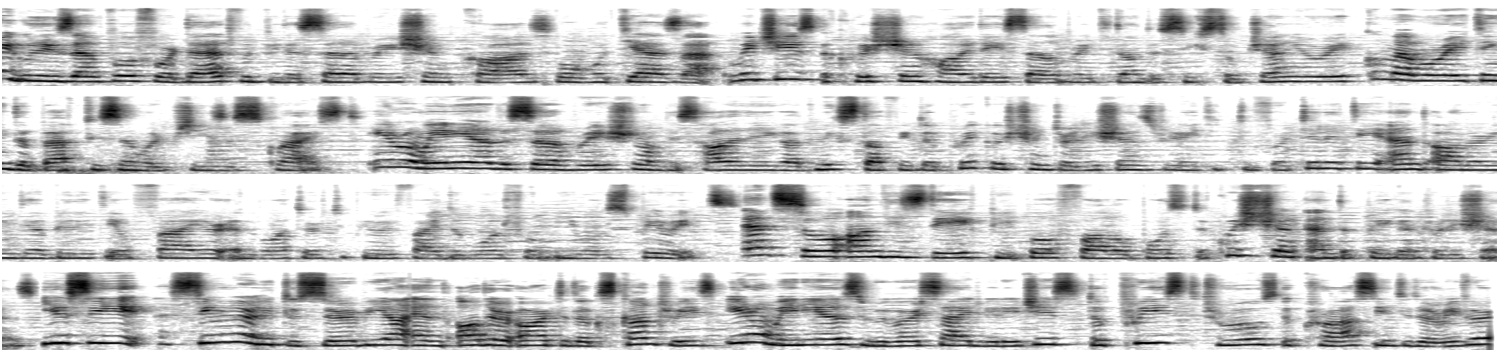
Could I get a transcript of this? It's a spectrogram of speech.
Very good example for that would be the celebration called Boboteaza, which is a Christian holiday celebrated on the 6th of January, commemorating the baptism of Jesus Christ. In Romania, the celebration of this holiday got mixed up with the pre-Christian traditions related to fertility and honoring the ability of fire and water to purify the world from evil spirits. And so on this day, people follow both the Christian and the pagan traditions. You see, similarly to Serbia and other Orthodox countries, in Romania's riverside villages, the priest throws a cross into the river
